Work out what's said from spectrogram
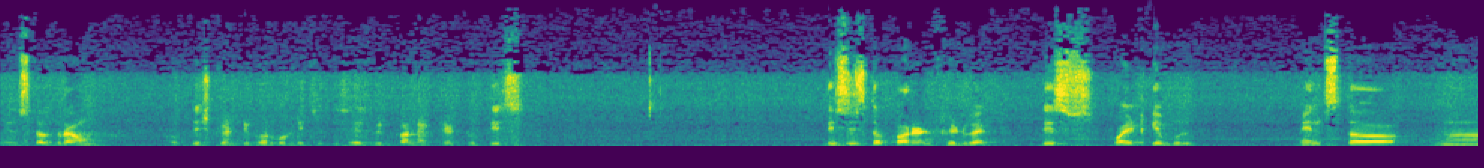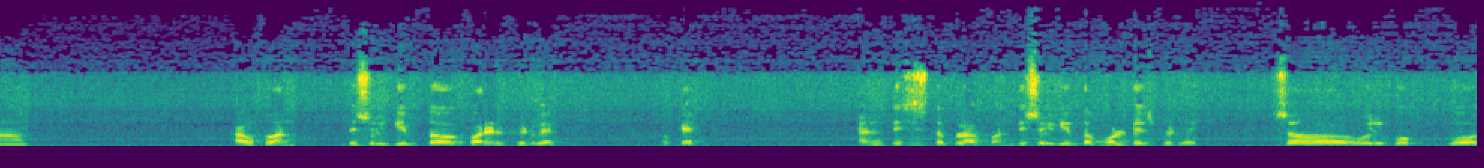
means the ground of this 24 volt DC this has been connected to this. This is the current feedback this white cable. Means the uh, out one. This will give the current feedback okay? And this is the black one. This will give the voltage feedback. So we'll go go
